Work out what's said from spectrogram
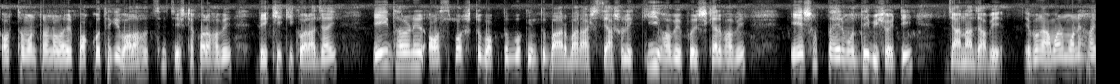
অর্থ মন্ত্রণালয়ের পক্ষ থেকে বলা হচ্ছে, চেষ্টা করা হবে, দেখি কি করা যায়। এই ধরনের অস্পষ্ট বক্তব্য কিন্তু বারবার আসছে। আসলে কি হবে পরিষ্কারভাবে এ সপ্তাহের মধ্যেই বিষয়টি জানা যাবে। এবং আমার মনে হয়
